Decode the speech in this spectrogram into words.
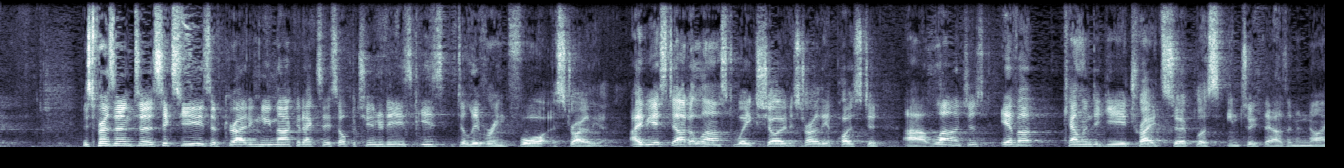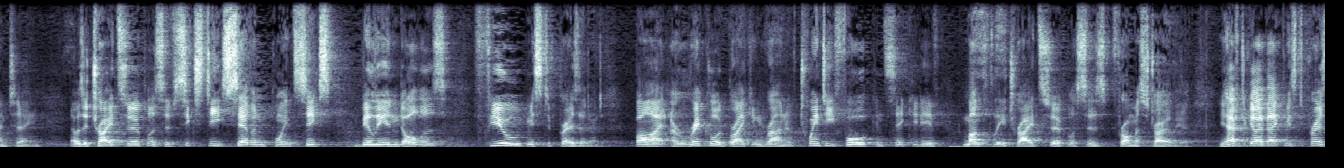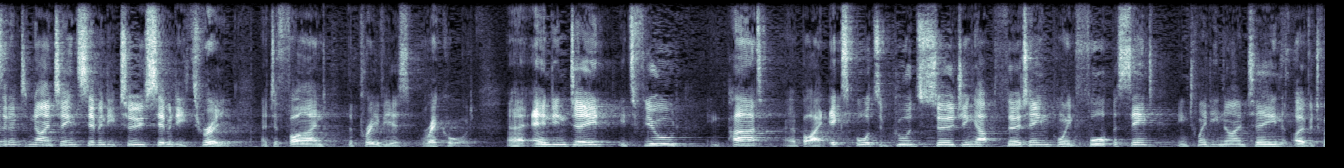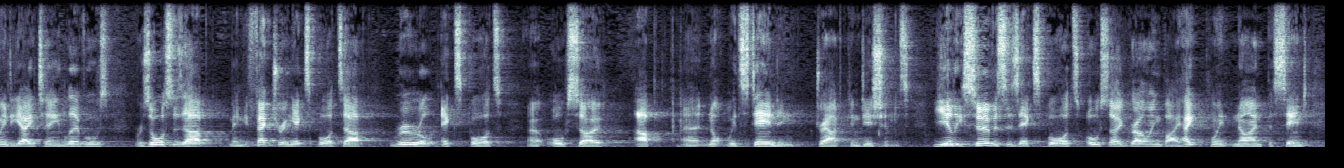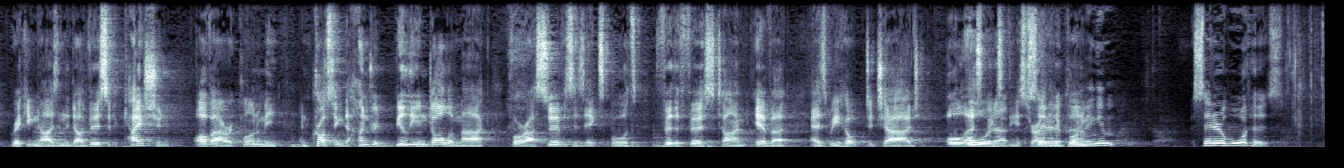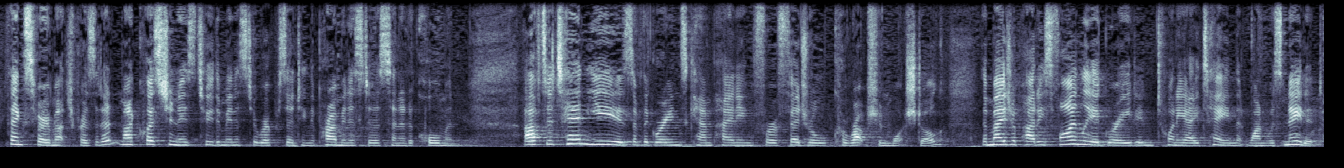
Mr President, uh, six years of creating new market access opportunities is delivering for Australia. ABS data last week showed Australia posted our largest ever calendar year trade surplus in 2019. That was a trade surplus of $67.6 billion, fuelled, Mr President, by a record-breaking run of 24 consecutive monthly trade surpluses from Australia. You have to go back, Mr President, to 1972-73 uh, to find the previous record. Uh, and indeed, it's fuelled in part uh, by exports of goods surging up 13.4 per cent in 2019 over 2018 levels, resources up, manufacturing exports up, rural exports uh, also up, uh, notwithstanding drought conditions. Yearly services exports also growing by 8.9 per cent, recognising the diversification of our economy and crossing the $100 billion mark for our services exports for the first time ever as we help to charge all aspects Order. of the Australian Senator economy. Birmingham. Senator Waters. Thanks very much, President. My question is to the Minister representing the Prime Minister, Senator Cormann. After 10 years of the Greens campaigning for a federal corruption watchdog, the major parties finally agreed in 2018 that one was needed.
